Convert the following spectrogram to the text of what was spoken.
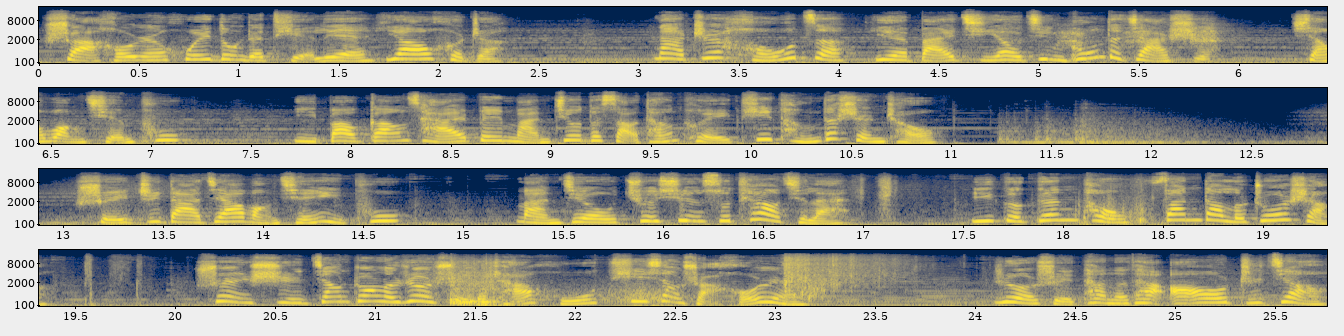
耍猴人挥动着铁链，吆喝着；那只猴子也摆起要进攻的架势，想往前扑，以报刚才被满舅的扫堂腿踢疼的深仇。谁知大家往前一扑，满舅却迅速跳起来，一个跟头翻到了桌上，顺势将装了热水的茶壶踢向耍猴人。热水烫得他嗷嗷直叫，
